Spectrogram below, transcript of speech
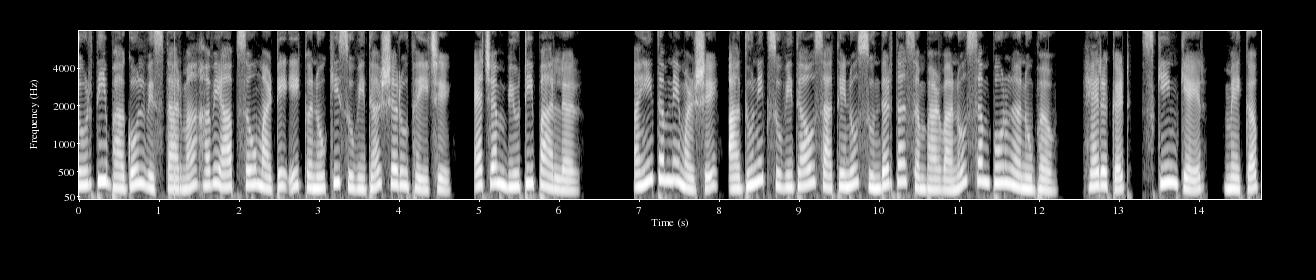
સુરતી ભાગોલ વિસ્તારમાં હવે આપ સૌ માટે એક અનોખી સુવિધા શરૂ થઈ છે. એચએમ બ્યુટી પાર્લર. અહીં તમને મળશે આધુનિક સુવિધાઓ સાથેનો સુંદરતા સંભાળવાનો સંપૂર્ણ અનુભવ. Haircut, skin care, makeup,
